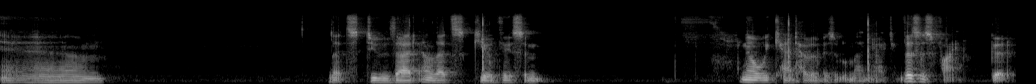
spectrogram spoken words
Um, let's do that and let's give this a... No, we can't have a visible menu item. This is fine. Good.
